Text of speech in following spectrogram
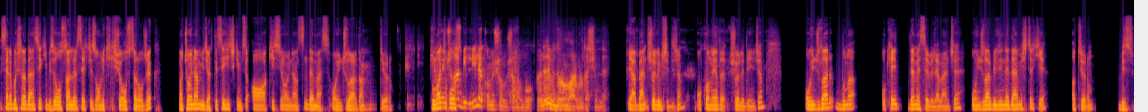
sene başına dense ki biz All-Star'ları seçeceğiz. 12 kişi All-Star olacak. Maç oynanmayacak dese hiç kimse aa kesin oynansın demez oyunculardan diyorum. Ki bu maç oyuncular All... birliğiyle konuşulmuş ama bu. Öyle de bir durum var burada şimdi. Ya ben şöyle bir şey diyeceğim. O konuya da şöyle değineceğim. Oyuncular buna okey demese bile bence oyuncular birliğine denmiştir ki atıyorum biz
